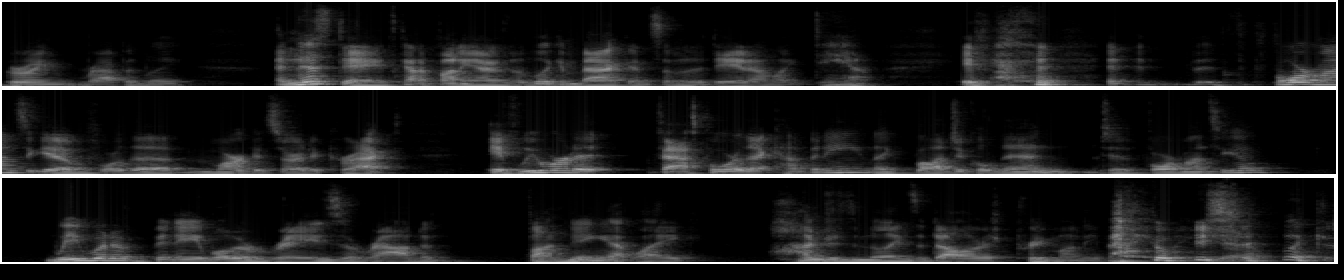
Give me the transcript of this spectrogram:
growing rapidly. And this day, it's kind of funny. I was looking back at some of the data. I'm like, damn, if four months ago, before the market started to correct, if we were to fast forward that company, like Logikcull then to four months ago, we would have been able to raise a round of funding at like hundreds of millions of dollars pre-money valuation, yeah. like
